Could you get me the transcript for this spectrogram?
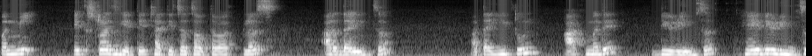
पण मी एक्स्ट्राच घेते छातीचा चौथा भाग प्लस अर्धा इंच. आता इथून आतमध्ये दीड इंच हे दीड इंच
